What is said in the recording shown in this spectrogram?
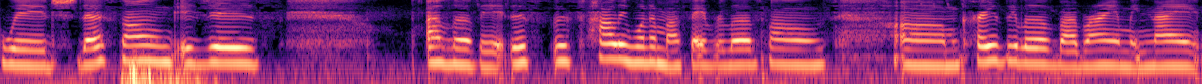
which that song is just i love it. This is probably one of my favorite love songs. Um crazy love by brian mcknight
